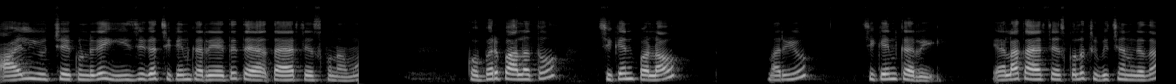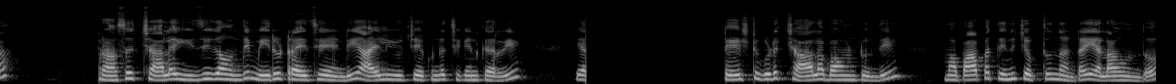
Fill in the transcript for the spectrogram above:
ఆయిల్ యూజ్ చేయకుండా ఈజీగా చికెన్ కర్రీ అయితే తయారు చేసుకున్నాము. కొబ్బరి పాలతో చికెన్ పులావ్ మరియు చికెన్ కర్రీ ఎలా తయారు చేసుకోవాలో చూపించాను కదా. ప్రాసెస్ చాలా ఈజీగా ఉంది. మీరు ట్రై చేయండి. ఆయిల్ యూజ్ చేయకుండా చికెన్ కర్రీ. టేస్ట్ కూడా చాలా బాగుంటుంది. మా పాప తిని చెప్తుందంట ఎలా ఉందో.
